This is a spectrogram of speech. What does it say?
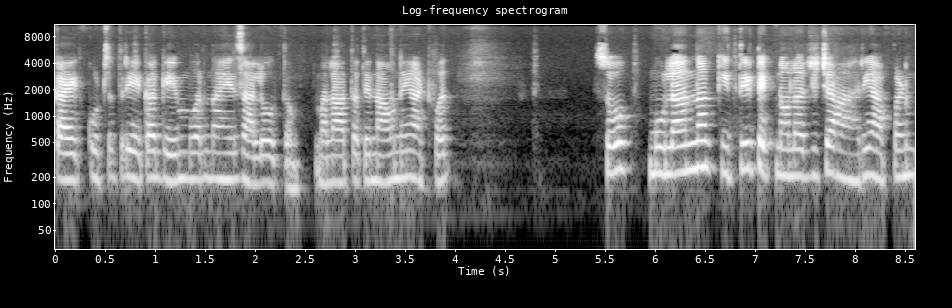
काय कुठचं तरी एका गेमवरनं हे झालं होतं. मला आता ते नाव नाही आठवत. सो मुलांना किती टेक्नॉलॉजीच्या आहारी आपण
